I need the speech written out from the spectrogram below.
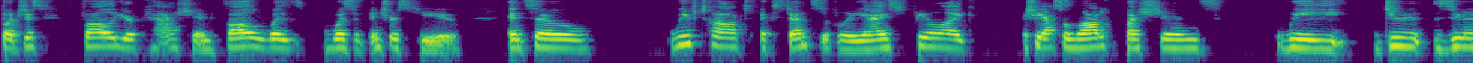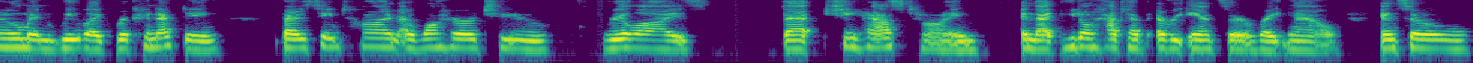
but just follow your passion follow what was of interest to you. And so we've talked extensively and i feel like she asked a lot of questions. We do zoom and we like we're connecting but at the same time i want her to realize that she has time and that you don't have to have every answer right now. And so,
